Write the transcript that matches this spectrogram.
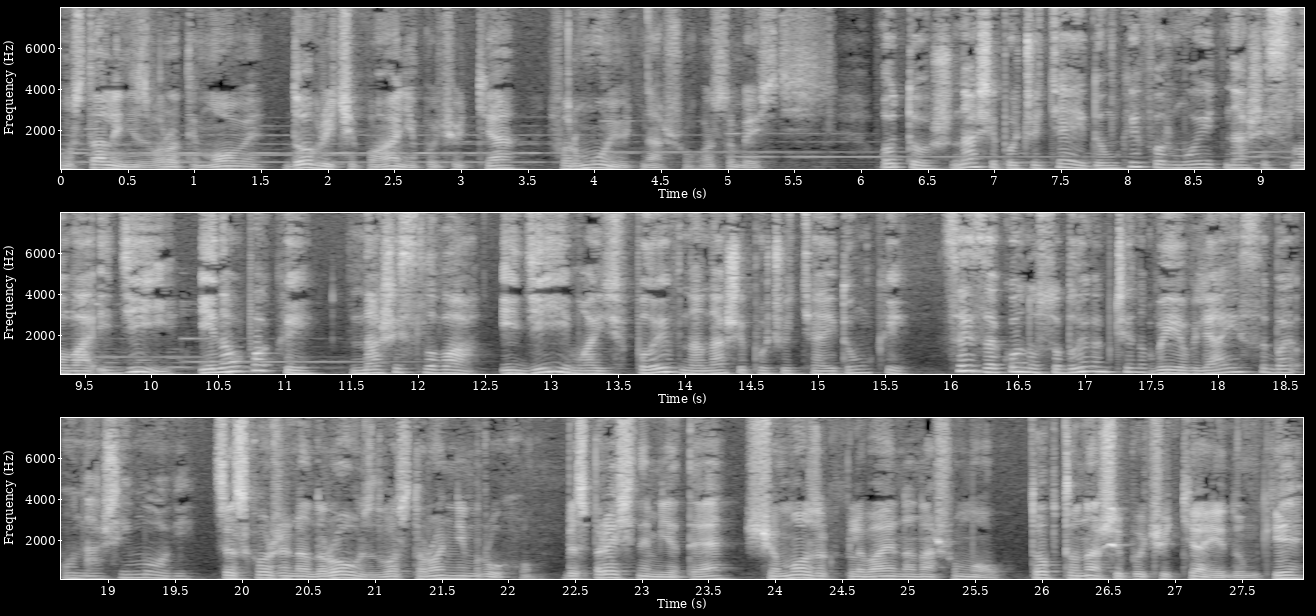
усталені звороти мови, добрі чи погані почуття формують нашу особистість. Отож, наші почуття і думки формують наші слова і дії, і навпаки, наші слова і дії мають вплив на наші почуття і думки. Цей закон особливим чином виявляє себе у нашій мові. Це схоже на дорогу з двостороннім рухом. Безперечним є те, що мозок впливає на нашу мову, тобто наші почуття і думки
